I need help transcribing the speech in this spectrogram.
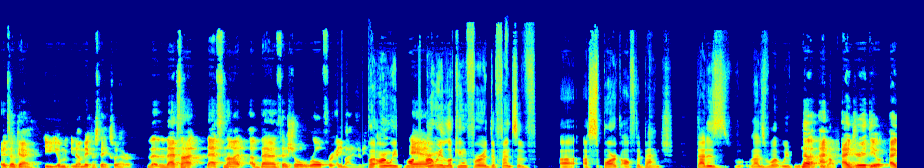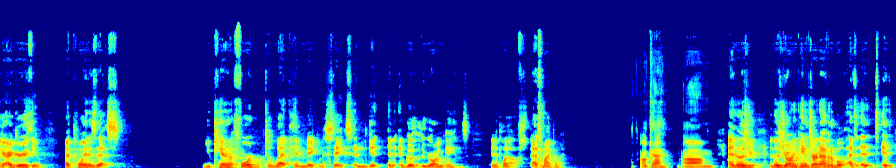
it's okay. You you'll, know make mistakes, whatever. That's not that's not a beneficial role for anybody to be. But aren't we And- aren't we looking for a defensive uh, a spark off the bench? That is that is what we've No, I. I agree with you. I, I agree with you. My point is this: you can't afford to let him make mistakes and get and, and go through the growing pains in the playoffs. That's my point. Okay. Um, And those and those growing pains are inevitable. It's, it, it,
